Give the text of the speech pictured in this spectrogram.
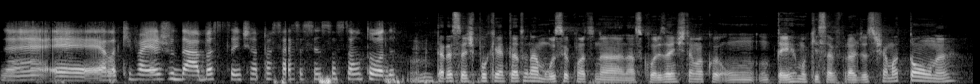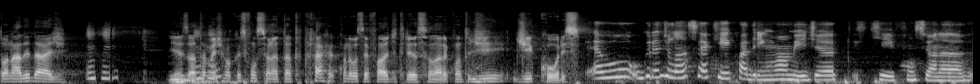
né? É ela que vai ajudar bastante a passar essa sensação toda. Hum, interessante, porque tanto na música quanto na, nas cores a gente tem uma, um, um, termo que serve para isso, se chama tom, né? Tonalidade. Uhum. E é exatamente uhum. uma coisa que funciona tanto para quando você fala de trilha sonora quanto de, de cores. É o, o grande lance é que quadrinho é uma mídia que funciona,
